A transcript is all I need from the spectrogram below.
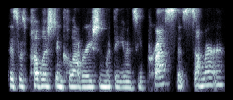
This was published in collaboration with the UNC Press this summer,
